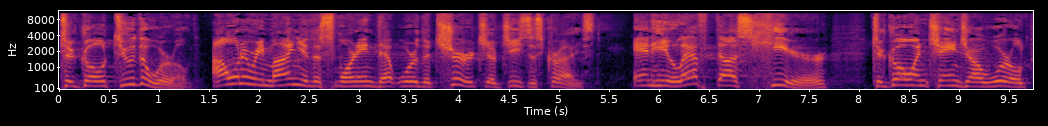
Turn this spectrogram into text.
to go to the world. I want to remind you this morning that we're the church of Jesus Christ. And he left us here to go and change our world,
